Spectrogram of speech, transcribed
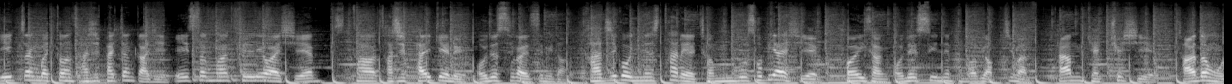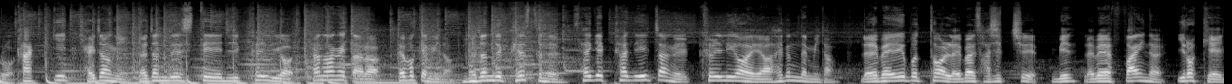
1장부터 48장까지 1성만 클리어할 시에 스타 48개를 얻을 수가 있습니다. 가지고 있는 스타를 전부 소비할 시에 더 이상 얻을 수 있는 방법이 없지만 다음 개최 시에 자동으로 각기 계정이 레전드 스테이지 클리어 현황에 따라 회복됩니다. 레전드 퀘스트는 세계편 1장을 클리어해야 해금됩니다. 레벨 1부터 레벨 47 및 레벨 파이널 이렇게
